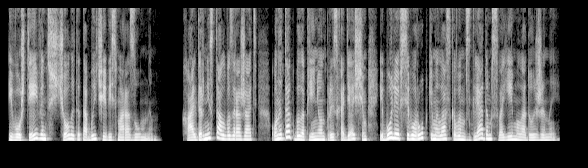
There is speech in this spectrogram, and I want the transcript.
и вождь Эйвент счел этот обычай весьма разумным. Хальдер не стал возражать, он и так был опьянен происходящим и более всего робким и ласковым взглядом своей молодой жены.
